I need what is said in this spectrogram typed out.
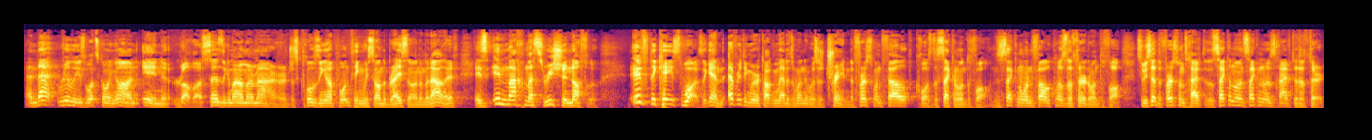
and that really is what's going on in Rava. Says the Gemara Marmar, just closing up, one thing we saw in the brisa on Amad Aleph is im machmas risha naflu. If the case was, again, everything we were talking about is when there was a train. The first one fell, caused the second one to fall. The second one fell, caused the third one to fall. So we said the first one's chayiv to the second one, the second one is chayiv to the third.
